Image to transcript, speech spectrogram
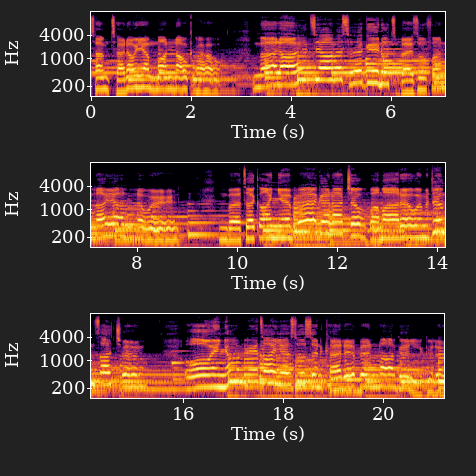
ሰምተነው የማናውቀው። መላእክት ሲያመሰግኑት በዙፋን ላይ ያለውን። በተቃኘ በገናቸው ባማረውም ድምፃቸው። ኦ እኛም ጌታ ኢየሱስን ከልብ እናገልግለው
